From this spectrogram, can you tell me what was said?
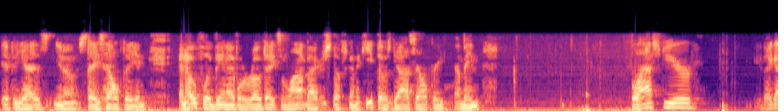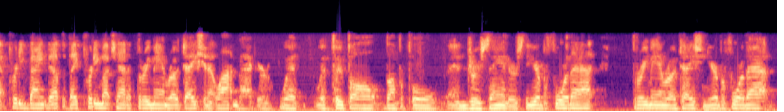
if he has you know stays healthy and and hopefully being able to rotate some linebacker stuff is going to keep those guys healthy. I mean, last year they got pretty banged up, but they pretty much had a three man rotation at linebacker with with Paul, Bumper Pool, and Drew Sanders. The year before that, three man rotation. Year before that,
